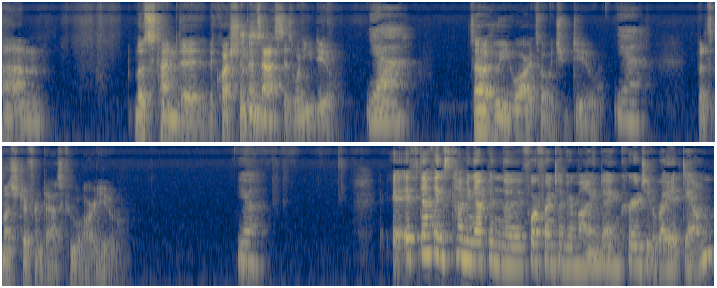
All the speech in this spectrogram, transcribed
Um, most of the time, the the question that's asked is, "What do you do?" Yeah. It's not about who you are; it's what would you do. Yeah. But it's much different to ask, "Who are you?" Yeah. If nothing's coming up in the forefront of your mind, I encourage you to write it down.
